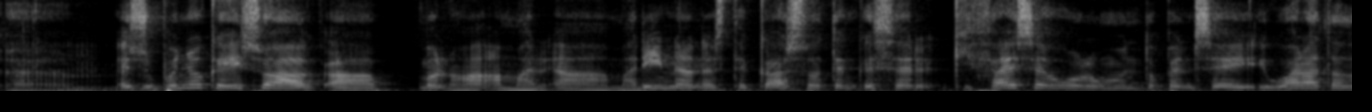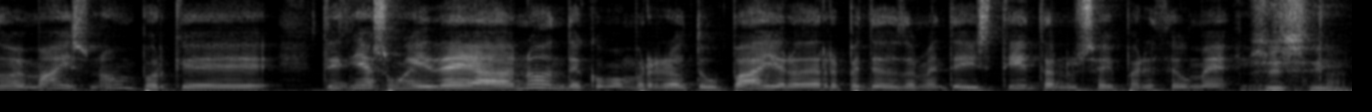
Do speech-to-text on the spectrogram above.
Um... E supoño que iso a, a, bueno, a, a Marina neste caso ten que ser, quizáis ese algún momento pensei, igual ata doe máis, non? Porque ti tiñas unha idea, non? De como morrer o teu pai, e era de repente totalmente distinta, non sei, pareceume sí, sí. Non?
